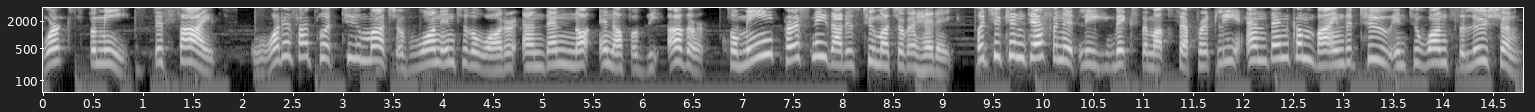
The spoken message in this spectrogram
works for me. Besides, what if I put too much of one into the water and then not enough of the other? For me, personally, that is too much of a headache. But you can definitely mix them up separately and then combine the two into one solution.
